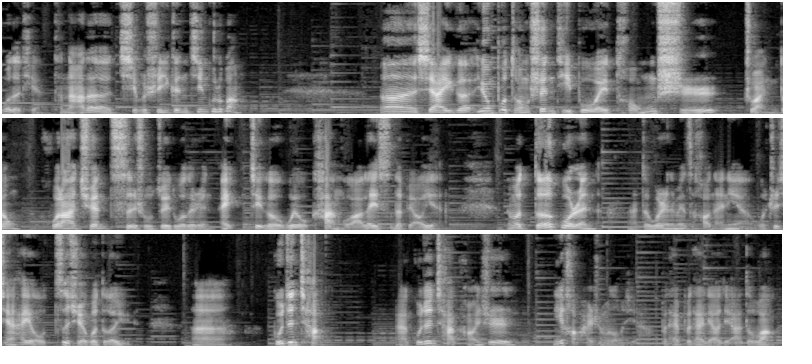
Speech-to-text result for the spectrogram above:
我的天，他拿的岂不是一根金箍棒？嗯，下一个用不同身体部位同时转动呼啦圈次数最多的人，哎，这个我有看过啊，类似的表演。那么德国人啊，德国人的名字好难念啊，我之前还有自学过德语，呃，Guten Tag，啊，Guten Tag 好像是你好还是什么东西啊？不太不太了解啊，都忘了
